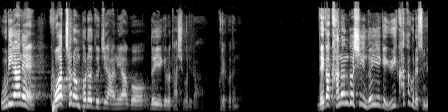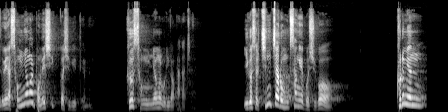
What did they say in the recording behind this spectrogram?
우리 안에 고아처럼 버려두지 아니하고 너희에게로 다시 오리라 그랬거든요. 내가 가는 것이 너희에게 유익하다 그랬습니다. 왜냐 성령을 보내실 것이기 때문에 그 성령을 우리가 받았잖아요. 이것을 진짜로 묵상해 보시고 그러면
